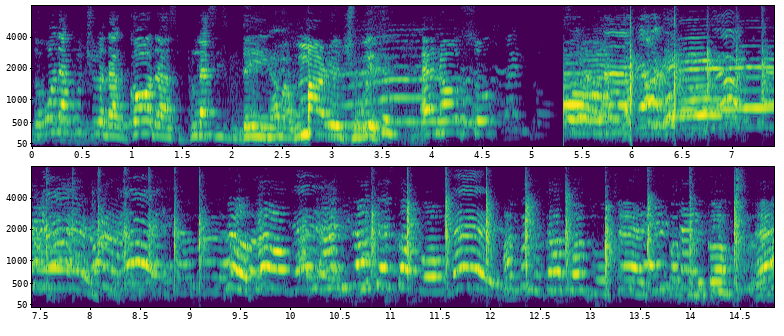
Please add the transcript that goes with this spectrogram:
The wonderful children that God has blessed the marriage with. And also, thank God. No, no, I did not say stop. oh. I'm going to one to uh, three, four, three, four. Eh?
